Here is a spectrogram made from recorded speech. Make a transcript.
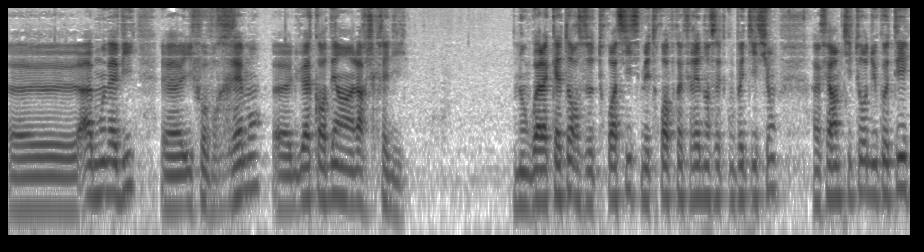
euh, à mon avis, euh, il faut vraiment lui accorder un large crédit. Donc voilà 14, 3, 6, mes trois préférés dans cette compétition. On va faire un petit tour du côté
